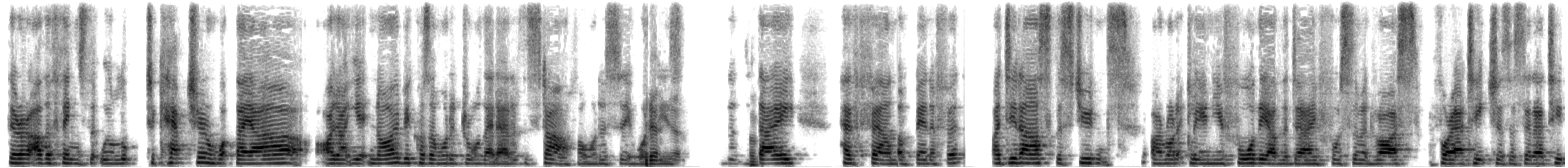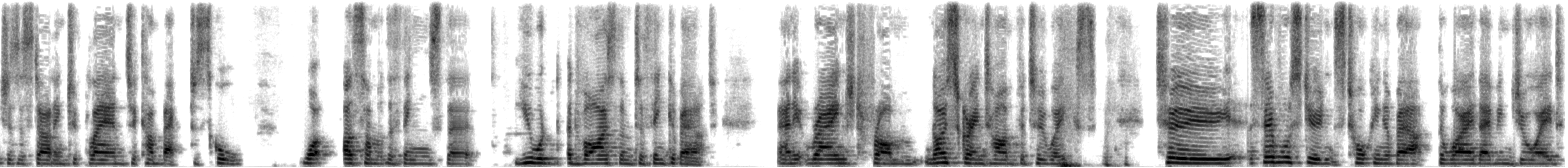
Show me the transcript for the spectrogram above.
There are other things that we'll look to capture, and what they are, I don't yet know because I want to draw that out of the staff. I want to see what yeah, it is yeah. that they have found of benefit. I did ask the students, ironically, in year four the other day for some advice for our teachers. I said, Our teachers are starting to plan to come back to school. What are some of the things that you would advise them to think about. And it ranged from no screen time for two weeks to several students talking about the way they've enjoyed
